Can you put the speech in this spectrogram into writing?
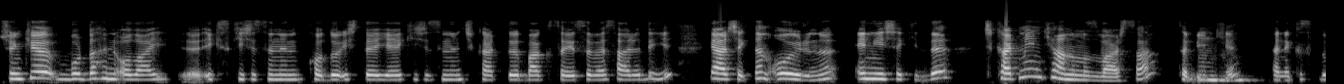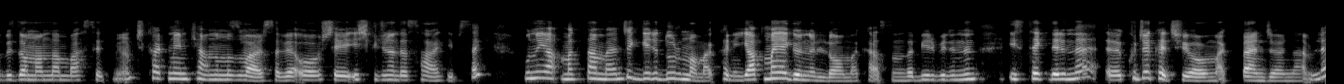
Çünkü burada hani olay e, X kişisinin kodu işte Y kişisinin çıkarttığı bug sayısı vesaire değil. Gerçekten o ürünü en iyi şekilde çıkartma imkanımız varsa tabii hı hı. ki hani kısıtlı bir zamandan bahsetmiyorum. Çıkartma imkanımız varsa ve o şeye iş gücüne de sahipsek bunu yapmaktan bence geri durmamak. Hani yapmaya gönüllü olmak aslında birbirinin isteklerine e, kucak açıyor olmak bence önemli.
